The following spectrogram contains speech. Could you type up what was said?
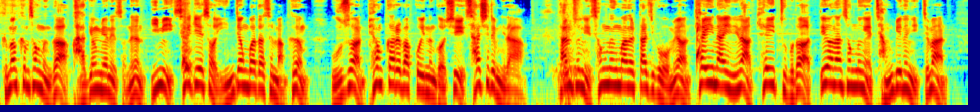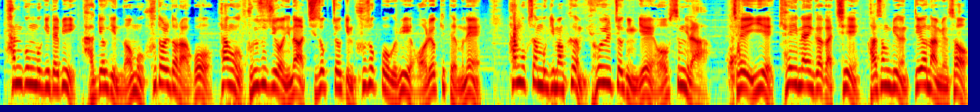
그만큼 성능과 가격 면에서는 이미 세계에서 인정받았을 만큼 우수한 평가를 받고 있는 것이 사실입니다. 단순히 성능만을 따지고 보면 K9이나 K2보다 뛰어난 성능의 장비는 있지만 한국 무기 대비 가격이 너무 후덜덜하고 향후 군수 지원이나 지속적인 후속 보급이 어렵기 때문에 한국산 무기만큼 효율적인 게 없습니다. 제2의 K9과 같이 가성비는 뛰어나면서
